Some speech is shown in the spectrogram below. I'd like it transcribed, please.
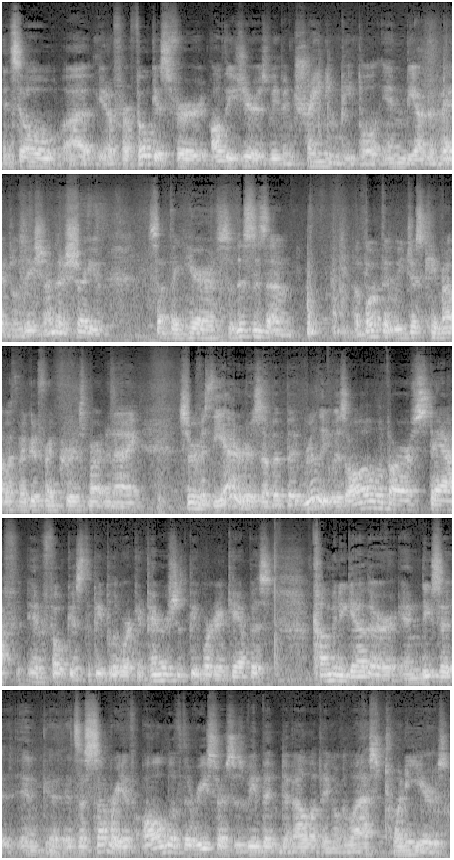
And so, uh, you know, for Focus, for all these years, we've been training people in the art of evangelization. I'm going to show you something here. So this is a a book that we just came out with. My good friend Curtis Martin and I serve as the editors of it, but really it was all of our staff in focus, the people that work in parishes, the people working on campus, coming together. And these are, and it's a summary of all of the resources we've been developing over the last 20 years.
